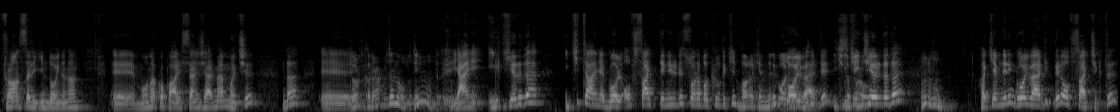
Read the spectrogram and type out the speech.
Fransa liginde oynanan e, Monaco Paris Saint Germain maçı da e, 4 karar birden oldu değil mi? yani ilk yarıda iki tane gol offside denildi. Sonra bakıldı ki Var hakemleri gol, gol, verdi. 2-0 İkinci oldu. yarıda da hakemlerin gol verdikleri offside çıktı.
